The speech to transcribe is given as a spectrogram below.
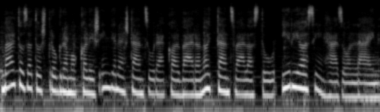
Változatos programokkal és ingyenes táncórákkal vár a nagy táncválasztó, írja a Színház online.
